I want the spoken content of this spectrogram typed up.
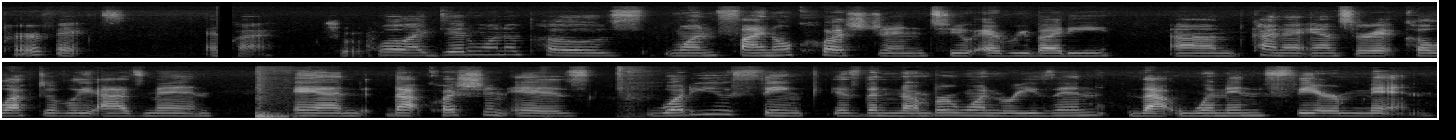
Perfect. Okay. So. Well, I did want to pose one final question to everybody, um, kind of answer it collectively as men. And that question is what do you think is the number one reason that women fear men?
